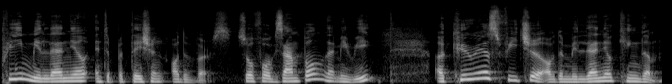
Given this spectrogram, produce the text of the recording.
pre-millennial interpretation of the verse. So, for example, let me read. A curious feature of the millennial kingdom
